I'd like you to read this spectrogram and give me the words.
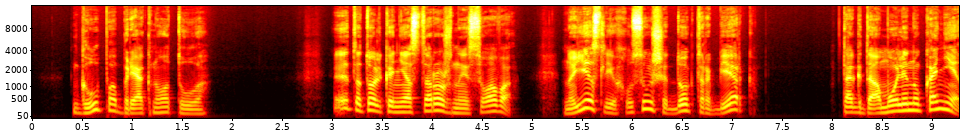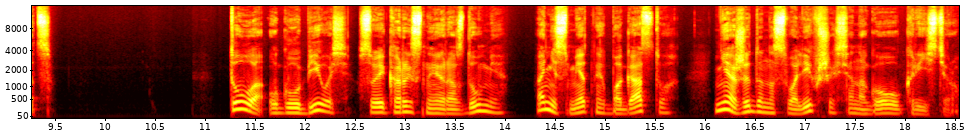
— глупо брякнула Тула. Это только неосторожные слова. Но если их услышит доктор Берг, тогда Молину конец. Тула углубилась в свои корыстные раздумья о несметных богатствах, неожиданно свалившихся на голову Кристеру.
